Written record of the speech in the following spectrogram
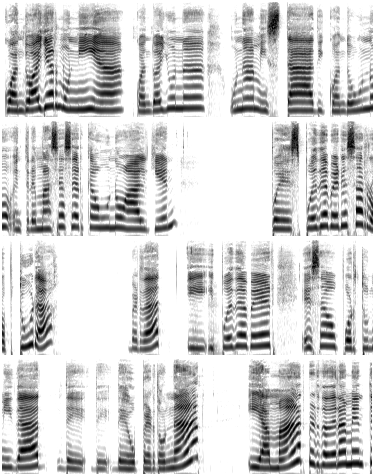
cuando hay armonía, cuando hay una, una amistad y cuando uno, entre más se acerca uno a alguien, pues puede haber esa ruptura, ¿verdad? Y, puede haber esa oportunidad de, de- de o perdonar y amar verdaderamente.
